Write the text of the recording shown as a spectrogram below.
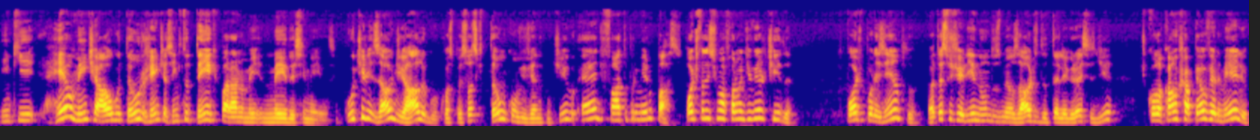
em que realmente é algo tão urgente assim que tu tenha que parar no, no meio desse meio. Assim. Utilizar o diálogo com as pessoas que estão convivendo contigo é de fato o primeiro passo. Pode fazer isso de uma forma divertida. Pode, por exemplo, eu até sugeri num dos meus áudios do Telegram esses dias, de colocar um chapéu vermelho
